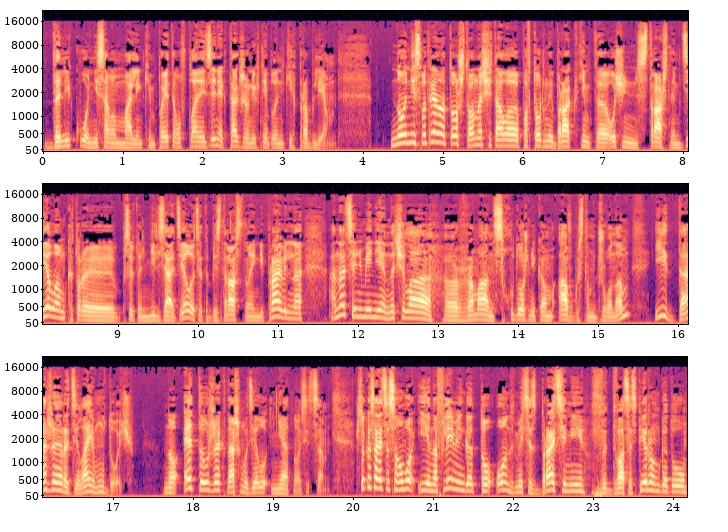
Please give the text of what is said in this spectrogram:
далеко не самым маленьким, поэтому в плане денег также у них не было никаких проблем. Но несмотря на то, что она считала повторный брак каким-то очень страшным делом, которое абсолютно нельзя делать, это безнравственно и неправильно, она, тем не менее, начала роман с художником Августом Джоном и даже родила ему дочь. Но это уже к нашему делу не относится. Что касается самого Иена Флеминга, то он вместе с братьями в 21 году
